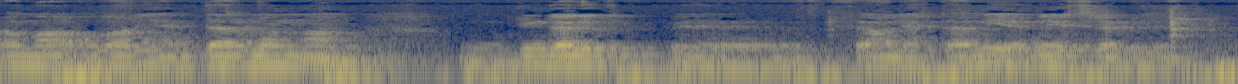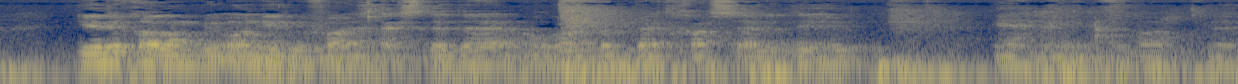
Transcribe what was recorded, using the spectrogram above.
amma onlar yəni dərmanla gündəlik e, fəaliyyətlərini yerinə yetirə bilir. Geri qalan bir 10-20% xəstə də onlarda bədxassəlidir. Yəni onlar e,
